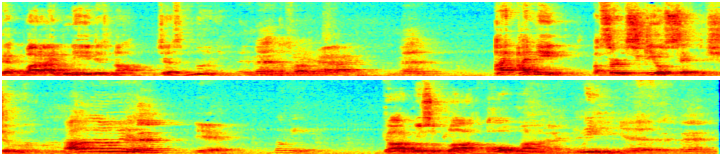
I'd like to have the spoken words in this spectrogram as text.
that what I need is not just money. Amen. That's right. Amen. I, I need a certain skill set to show up. Hallelujah. Yeah. Go ahead. God will supply all my needs. Yes. Amen.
